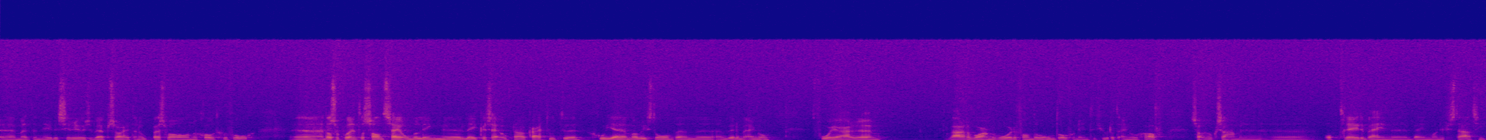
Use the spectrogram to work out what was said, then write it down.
Uh, met een hele serieuze website en ook best wel een groot gevolg. En dat is ook wel interessant. Zij onderling leken zij ook naar elkaar toe te groeien, hè? Maurice de Hond en, en Willem Engel. Het voorjaar waren de warme woorden van de hond over een interview dat Engel gaf. Zouden ook samen optreden bij een, bij een manifestatie.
